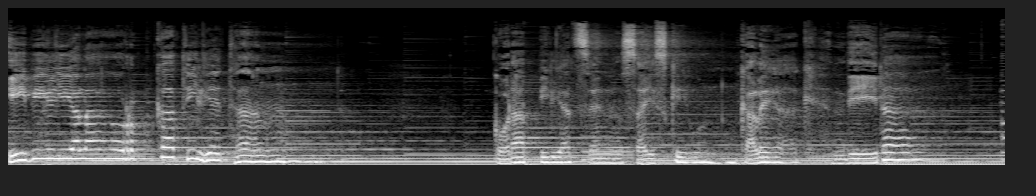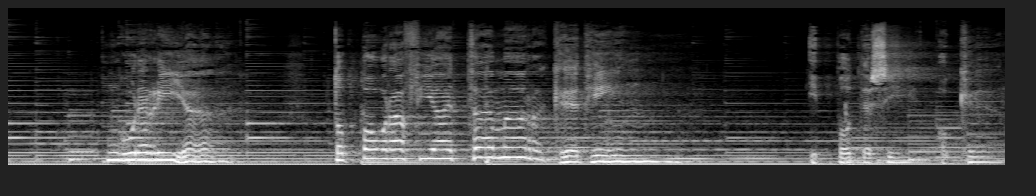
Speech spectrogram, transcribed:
ibiliala orkatiletan. Korapilatzen zaizkigun kaleak dira. Gure herria topografia eta marketing. Hipotesi oker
